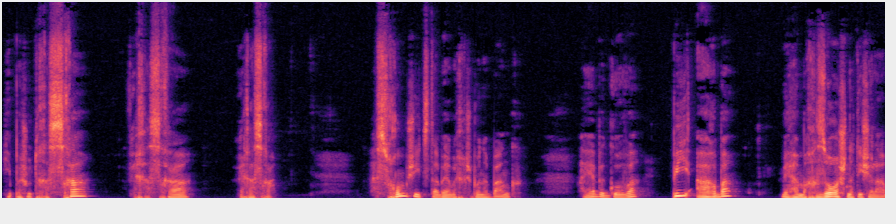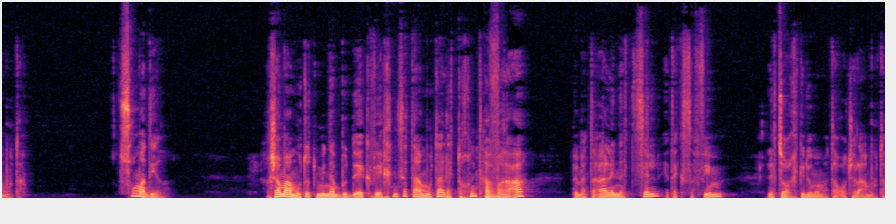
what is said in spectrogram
היא פשוט חסכה וחסכה וחסכה. הסכום שהצטבר בחשבון הבנק היה בגובה פי ארבע מהמחזור השנתי של העמותה. סכום אדיר. רשם העמותות מינה בודק והכניס את העמותה לתוכנית הבראה במטרה לנצל את הכספים לצורך קידום המטרות של העמותה.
